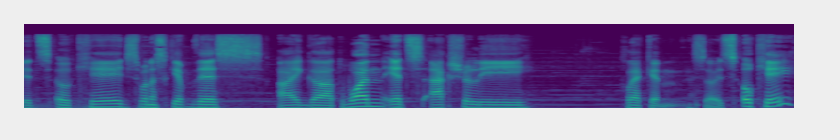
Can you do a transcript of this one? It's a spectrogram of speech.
It's okay. Just want to skip this. I got one. It's actually Klecken. So it's okay.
